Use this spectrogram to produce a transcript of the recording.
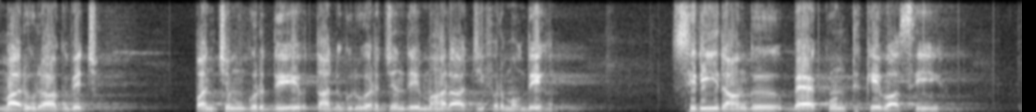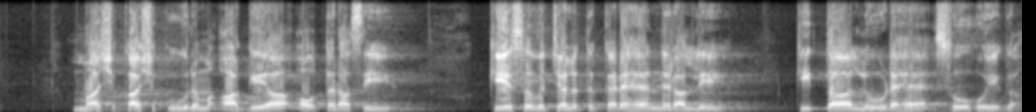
ਮਾਰੂ ਰਾਗ ਵਿੱਚ ਪੰਚਮ ਗੁਰਦੇਵ ਧੰਨ ਗੁਰੂ ਅਰਜਨ ਦੇਵ ਮਹਾਰਾਜ ਜੀ ਫਰਮਾਉਂਦੇ ਹਨ, ਸ੍ਰੀ ਰੰਗ ਬੈਕੁੰਠ ਕੇ ਵਾਸੀ ਮਸ਼ ਕਸ਼ ਕੂਰਮ ਆਗਿਆ ਔਤਰਾਸੀ ਕੇਸਵ ਚਲਤ ਕਰਹਿ ਨਿਰਾਲੇ, ਕੀਤਾ ਲੋੜ ਹੈ ਸੋ ਹੋਏਗਾ।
